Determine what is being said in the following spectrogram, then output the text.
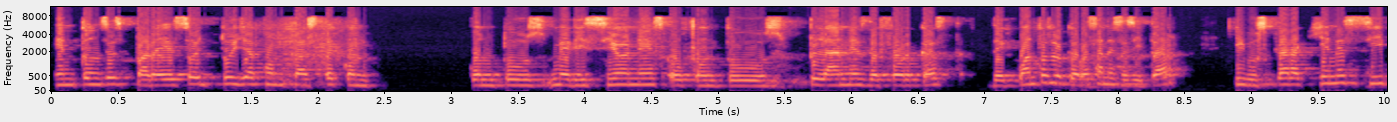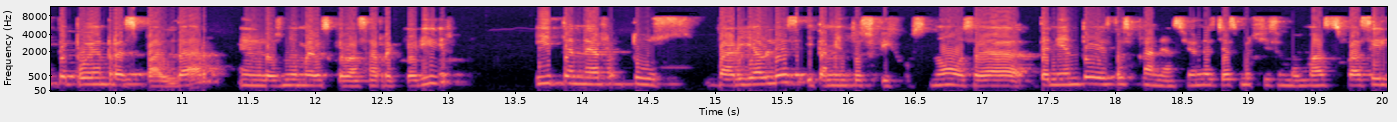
Entonces, para eso tú ya contaste con, con tus mediciones o con tus planes de forecast de cuánto es lo que vas a necesitar y buscar a quienes sí te pueden respaldar en los números que vas a requerir y tener tus variables y también tus fijos, ¿no? O sea, teniendo estas planeaciones ya es muchísimo más fácil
